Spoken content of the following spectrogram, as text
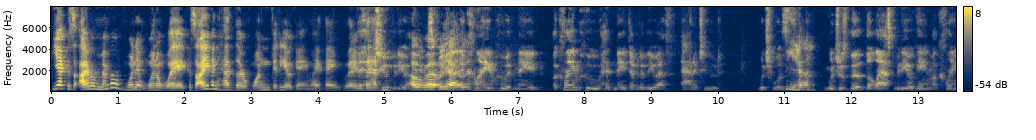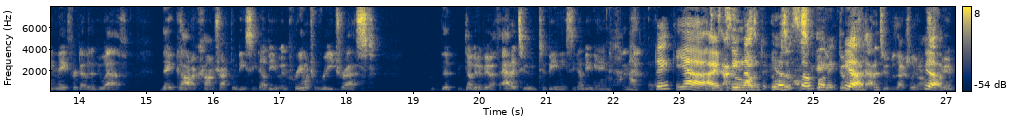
Yeah, because I remember when it went away. Because I even had their one video game. I think they, They, they had, two video oh, games, Oh, well, yeah, yeah. Acclaim who had made Acclaim who had made WWF Attitude, which was Yeah. which was the the last video game Acclaim made for WWF. They got a contract with ECW and pretty much redressed the WWF Attitude to be an ECW game, and that, I think yeah, I've exactly seen that one. It Yeah, was an awesome so game. funny. WWF Yeah, Attitude was actually an awesome Yeah. game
